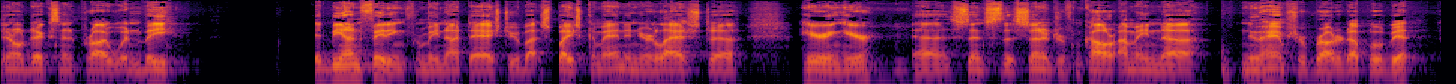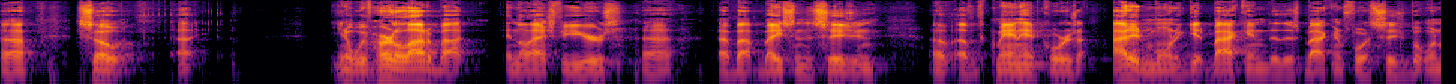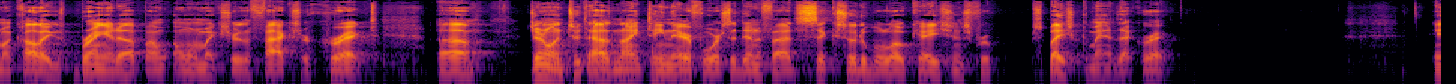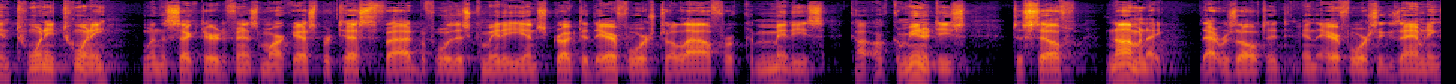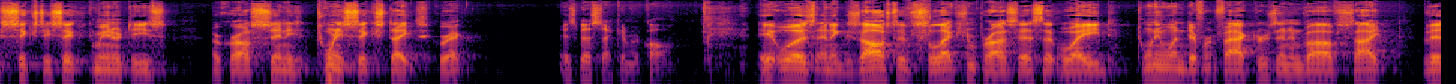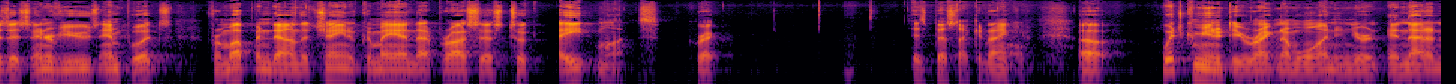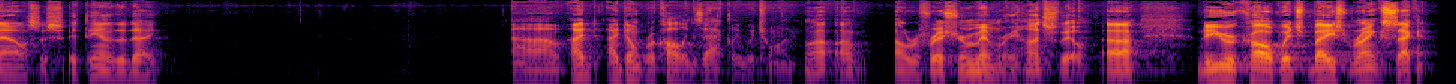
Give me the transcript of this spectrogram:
General Dixon, it probably wouldn't be, it'd be unfitting for me not to ask you about Space Command in your last uh, hearing here, uh, since the senator from Colorado, I mean, uh, New Hampshire brought it up a little bit. Uh, So, uh, you know, we've heard a lot about, in the last few years, uh, about basing the decision of, of the command headquarters. I didn't want to get back into this back and forth decision, but when my colleagues bring it up, I, I want to make sure the facts are correct. Uh, General, in 2019, the Air Force identified six suitable locations for Space Command. Is that correct? In 2020, when the Secretary of Defense Mark Esper testified before this committee, he instructed the Air Force to allow for committees or communities to self-nominate. That resulted in the Air Force examining 66 communities across 26 states, correct? As best I can recall. It was an exhaustive selection process that weighed 21 different factors and involved site visits, interviews, inputs from up and down the chain of command. That process took eight months, correct? As best I can Thank recall. you. Uh, Which community ranked number one in your, in that analysis at the end of the day? Uh, I, I don't recall exactly which one. Well, I'll, I'll refresh your memory, Huntsville. Uh, Do you recall which base ranked second?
